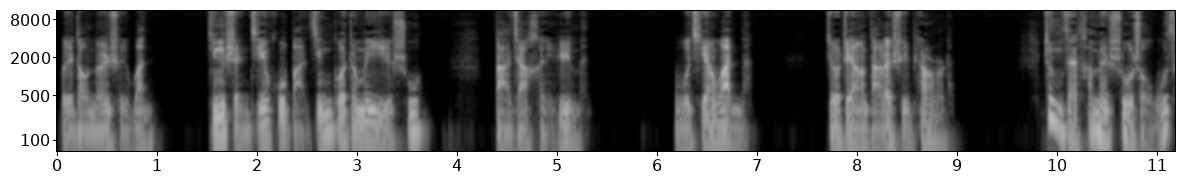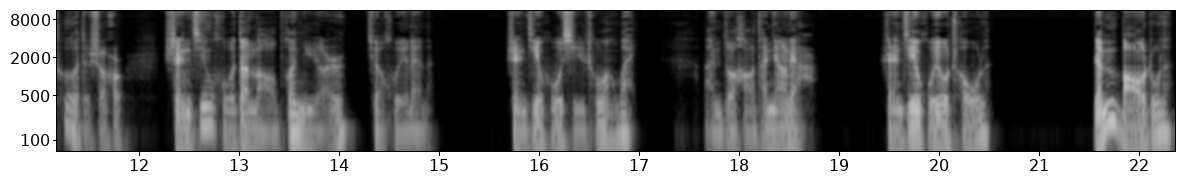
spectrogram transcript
回到暖水湾，听沈金虎把经过这么一说，大家很郁闷。五千万呢，就这样打了水漂了。正在他们束手无策的时候，沈金虎的老婆女儿却回来了。沈金虎喜出望外，安顿好他娘俩，沈金虎又愁了：人保住了，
